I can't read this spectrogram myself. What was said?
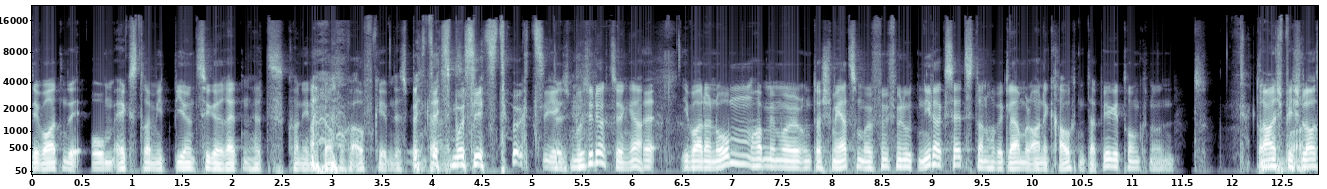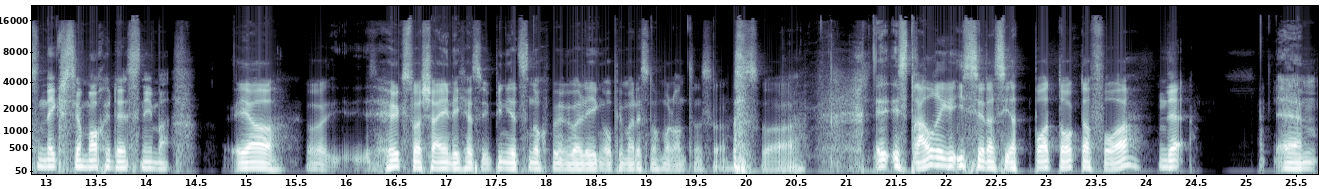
die warten da oben extra mit Bier und Zigaretten, jetzt kann ich nicht einfach aufgeben. Das, Das muss ich jetzt durchziehen. das muss ich durchziehen, ja. Ja. Ich war dann oben, habe mir mal unter Schmerzen mal fünf Minuten niedergesetzt, dann habe ich gleich mal eine geraucht und ein Bier getrunken und Hast du war- beschlossen, nächstes Jahr mache ich das nicht mehr. Ja, höchstwahrscheinlich. Also ich bin jetzt noch beim Überlegen, ob ich mir das nochmal antun soll. Das war Äh, das Traurige ist ja, dass ich ein paar Tage davor Ja. Ähm,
